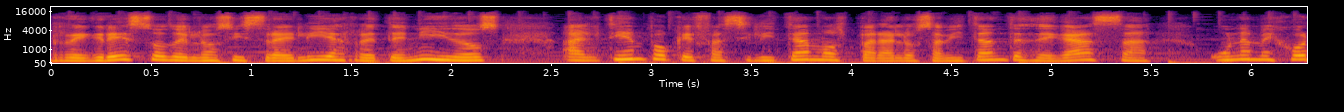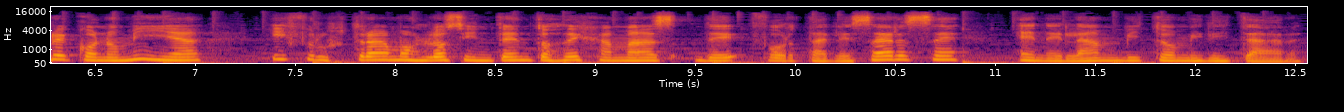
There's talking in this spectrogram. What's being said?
regreso de los israelíes retenidos, al tiempo que facilitamos para los habitantes de Gaza una mejor economía y frustramos los intentos de Hamas de fortalecerse en el ámbito militar.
